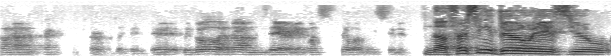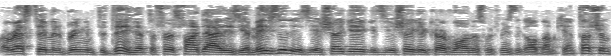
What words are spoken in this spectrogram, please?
come out of practice? The goal Adam is there and he wants to kill him, he's going to. No, first thing you do is you arrest him and bring him to din. You have to first find out is he a mazid, is he a shagig, is he a shagig curve lawnus, which means the Adam can't touch him,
